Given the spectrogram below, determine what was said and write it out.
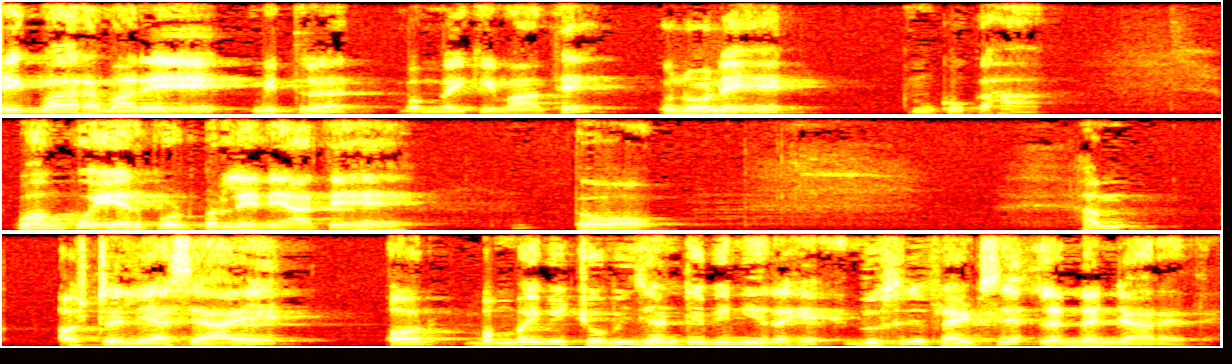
एक बार हमारे मित्र बंबई की माँ थे उन्होंने हमको कहा वो हमको एयरपोर्ट पर लेने आते हैं। तो हम ऑस्ट्रेलिया से आए और बंबई में 24 घंटे भी नहीं रहे। दूसरी फ़्लाइट से लंदन जा रहे थे।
